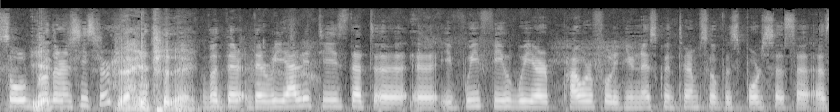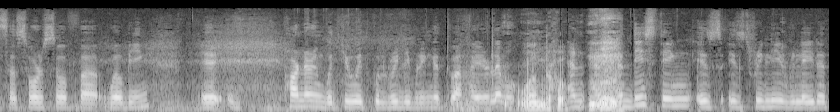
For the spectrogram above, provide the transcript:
soul brother and sister. Right, right. but the, the reality is that uh, uh, if we feel we are powerful in UNESCO in terms of sports as a, as a source of uh, well-being, uh, partnering with you, it will really bring it to a higher level. Wonderful. And, and, and this thing is, is really related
